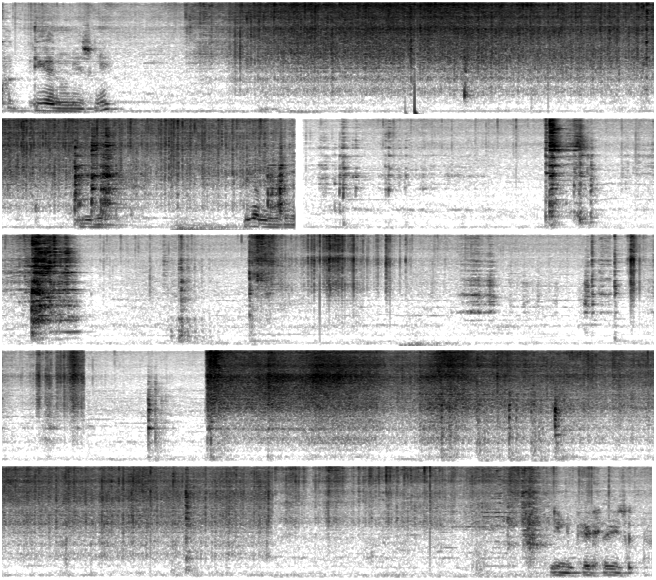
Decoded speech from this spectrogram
కొద్దిగా నూనె వేసుకుని ఇలా ఇలా నూనె దీన్ని ప్లేట్లో తీసుకుందాం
